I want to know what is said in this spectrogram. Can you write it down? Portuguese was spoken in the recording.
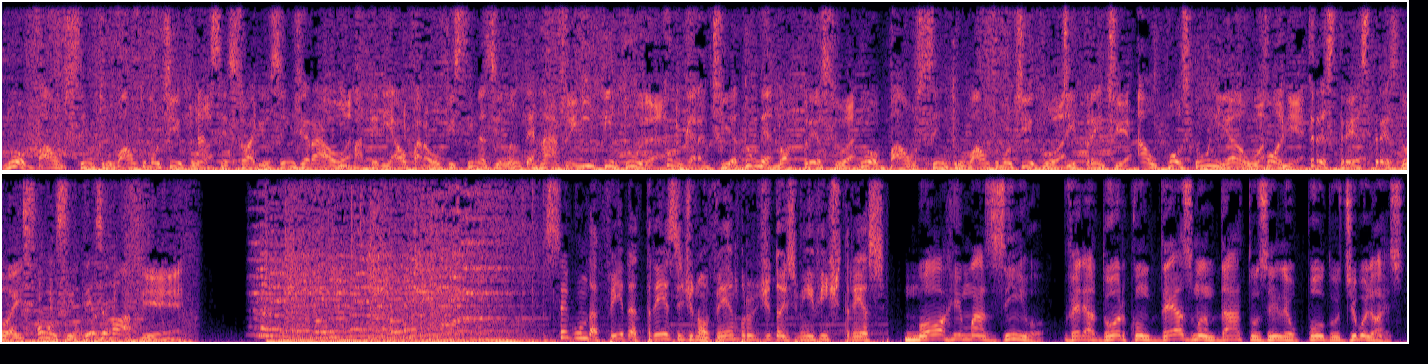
Global Centro Automotivo, acessórios em geral, e material para oficinas de lanternagem e pintura, com garantia do menor preço. Global Centro Automotivo, de frente ao posto União. Fone 3332 1119. Segunda-feira, 13 de novembro de 2023. Morre Mazinho, vereador com 10 mandatos em Leopoldo de Bulhões.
